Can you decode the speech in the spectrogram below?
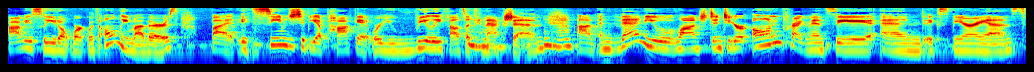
obviously you don't work with only mothers, but it seemed to be a pocket where you really felt a mm-hmm. connection. Mm-hmm. Um, and then you launched into your own pregnancy and experience.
